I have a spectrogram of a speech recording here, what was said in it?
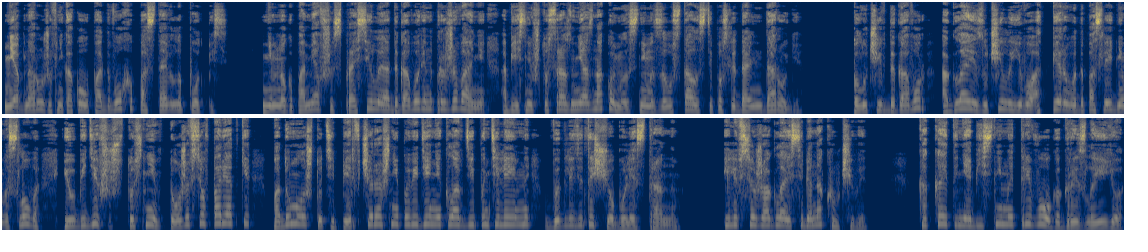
Не обнаружив никакого подвоха, поставила подпись. Немного помявшись, спросила и о договоре на проживание, объяснив, что сразу не ознакомилась с ним из-за усталости после дальней дороги. Получив договор, Аглая изучила его от первого до последнего слова и, убедившись, что с ним тоже все в порядке, подумала, что теперь вчерашнее поведение Клавдии Пантелеевны выглядит еще более странным. Или все же Аглая себя накручивает? Какая-то необъяснимая тревога грызла ее,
